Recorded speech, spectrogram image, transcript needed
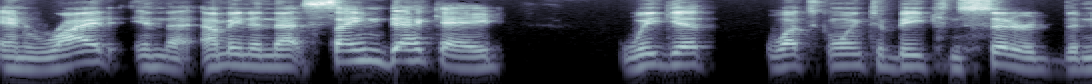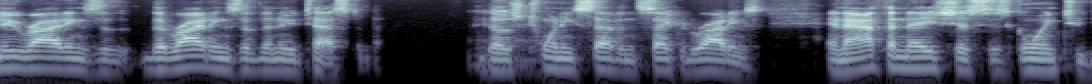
And right in that, I mean, in that same decade, we get what's going to be considered the new writings of the writings of the New Testament, those 27 sacred writings. And Athanasius is going to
